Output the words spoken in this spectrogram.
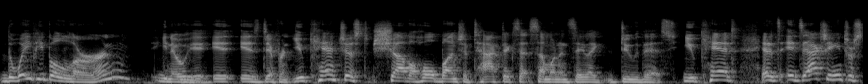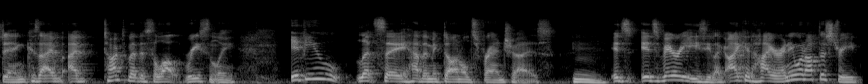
the way people learn you know mm. it, it is different you can't just shove a whole bunch of tactics at someone and say like do this you can't it's, it's actually interesting because I've, I've talked about this a lot recently if you let's say have a mcdonald's franchise mm. it's it's very easy like i could hire anyone off the street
